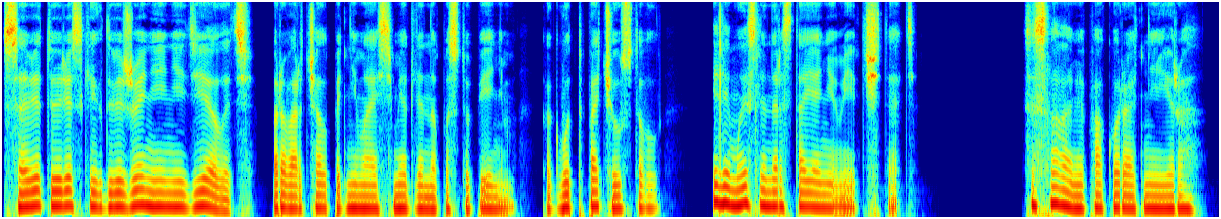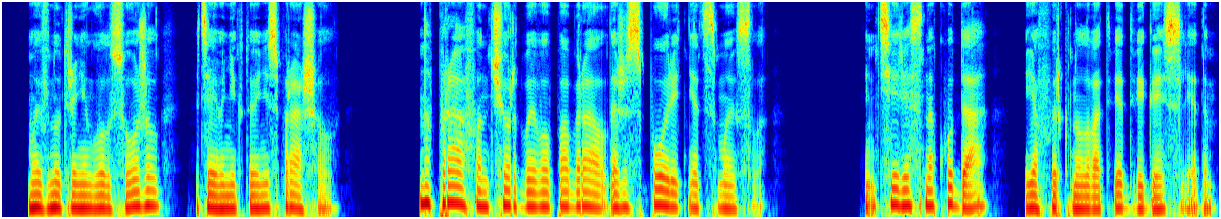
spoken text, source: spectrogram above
«Советую резких движений не делать», — проворчал, поднимаясь медленно по ступеням, как будто почувствовал, или мысли на расстоянии умеет читать. Со словами поаккуратнее, Ира. Мой внутренний голос ожил, хотя его никто и не спрашивал. Но прав он, черт бы его побрал, даже спорить нет смысла. «Интересно, куда?» — я фыркнула в ответ, двигаясь следом.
